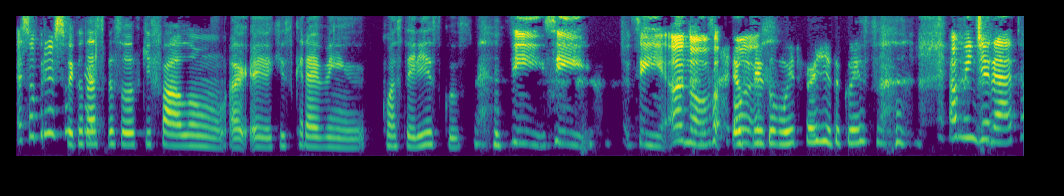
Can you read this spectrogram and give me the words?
É sobre isso. Você contar as pessoas que falam, é, que escrevem com asteriscos? Sim, sim, sim. Ah, não. Eu fico muito perdida com isso, É uma indireta,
